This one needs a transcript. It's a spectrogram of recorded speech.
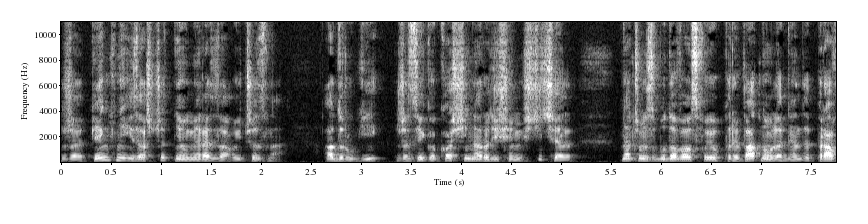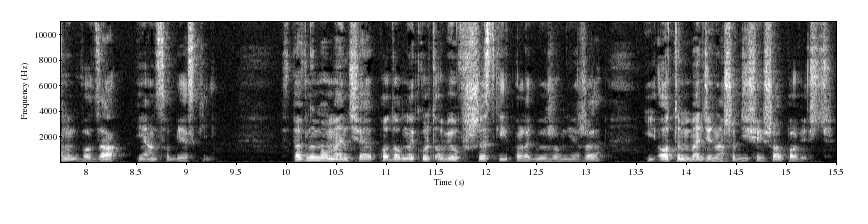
że pięknie i zaszczytnie umierać za ojczyznę, a drugi, że z jego kości narodzi się mściciel, na czym zbudował swoją prywatną legendę prawnuk wodza, Jan Sobieski. W pewnym momencie podobny kult objął wszystkich poległych żołnierzy i o tym będzie nasza dzisiejsza opowieść.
